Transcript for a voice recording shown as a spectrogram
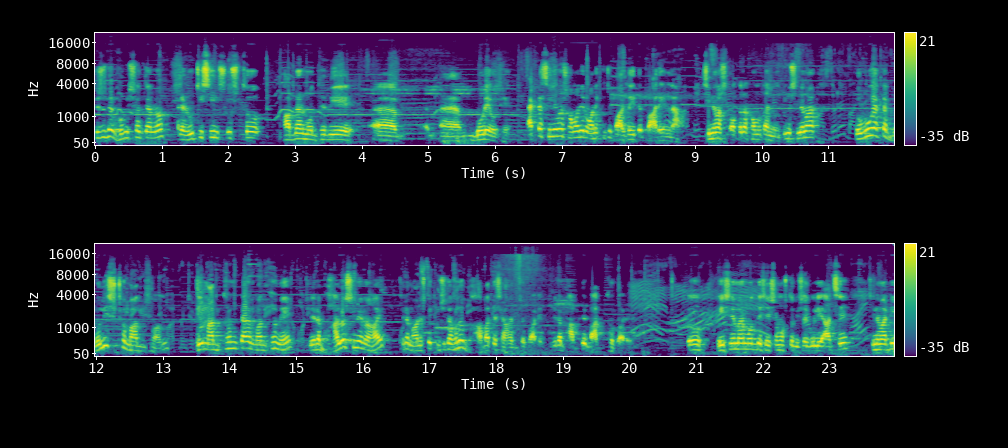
শিশুদের ভবিষ্যৎ যেন একটা রুচিশীল, সুস্থ ভাবনার মধ্যে দিয়ে গড়ে ওঠে। একটা সিনেমা সমাজের অনেক কিছু পাল্টে দিতে পারে না। সিনেমা অতটা ক্ষমতা নেই। কিন্তু সিনেমা তবুও একটা বলিষ্ঠ মাধ্যম, যে মাধ্যমটার মাধ্যমে যেটা ভালো সিনেমা হয়, সেটা মানুষকে কিছুটা হলেও ভাবাতে সাহায্য করে যেটা ভাবতে বাধ্য করে। তো এই সিনেমার মধ্যে সেই সমস্ত বিষয়গুলি আছে। সিনেমাটি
